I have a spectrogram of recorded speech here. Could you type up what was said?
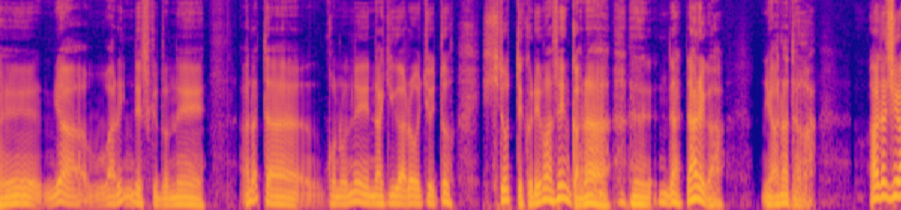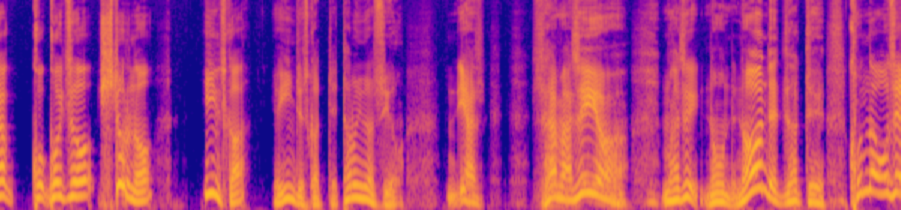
えーいや悪いんですけどね。あなたこのね亡骸をちょいと引き取ってくれませんかな？だ誰が？いやあなたが。私がここいつを引き取るの？いいんですか？いやいいんですかって頼みますよ。いやさあまずいよ。まずい。なんで？なんで？だってこんな大勢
